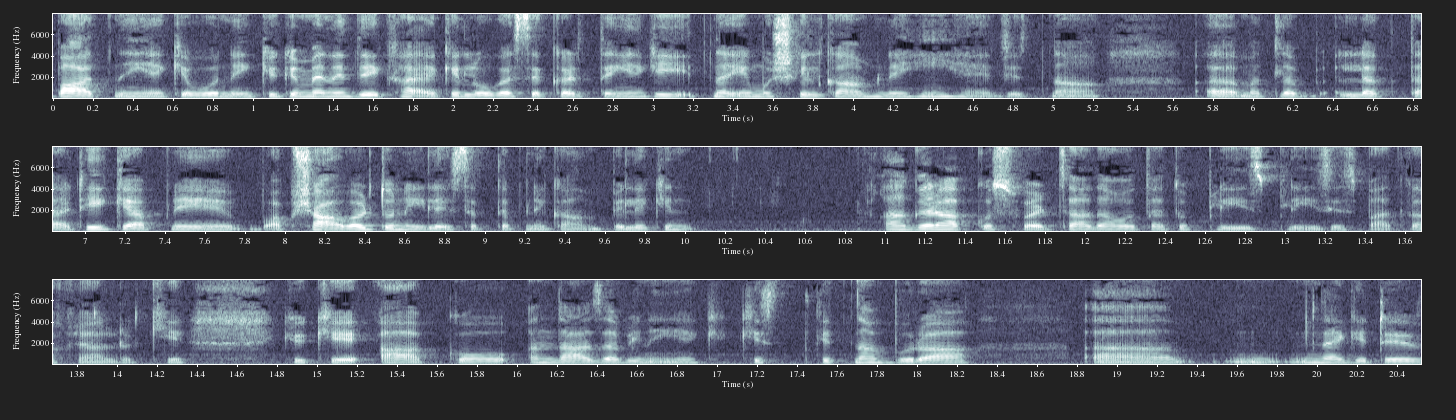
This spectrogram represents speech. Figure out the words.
بات نہیں ہے کہ وہ نہیں، کیونکہ میں نے دیکھا ہے کہ لوگ ایسے کرتے ہیں کہ اتنا یہ مشکل کام نہیں ہے جتنا مطلب لگتا ہے، ٹھیک ہے آپ نے آپ شاور تو نہیں لے سکتے اپنے کام پہ، لیکن اگر آپ کو سویٹ زیادہ ہوتا ہے تو پلیز پلیز اس بات کا خیال رکھیے، کیونکہ آپ کو اندازہ بھی نہیں ہے کہ کس، کتنا برا نگیٹیو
